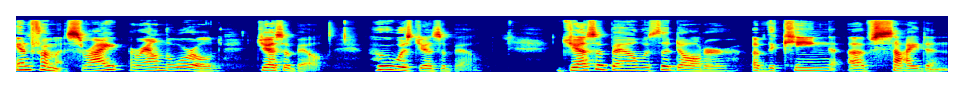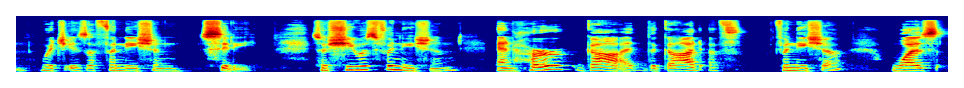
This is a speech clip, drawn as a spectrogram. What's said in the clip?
infamous, right? Around the world Jezebel. Who was Jezebel? Jezebel was the daughter of the king of Sidon, which is a Phoenician city. So she was Phoenician, and her god, the god of Phoenicia, was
